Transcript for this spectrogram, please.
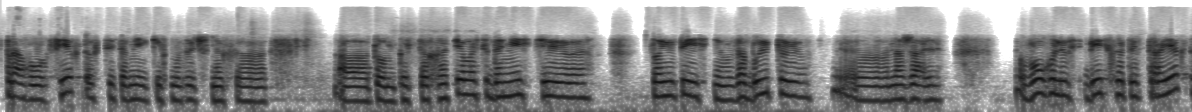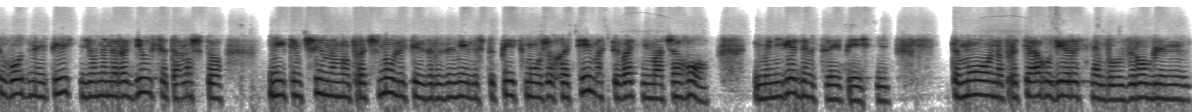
справа у эфектах ці там нейкіх музычных э, э, тонкасцях хацелася данесці сваю песню забытую э, на жаль ввогуле весь гэты проект годныя песні ён нарадзіўся тому что нейкім чынам мы прачнуліся і зразумелі что песнь мы ўжо хацім аспяваць няма чаго. І мы не ведаем свае песні Таму на працягу верасня быў зроблены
